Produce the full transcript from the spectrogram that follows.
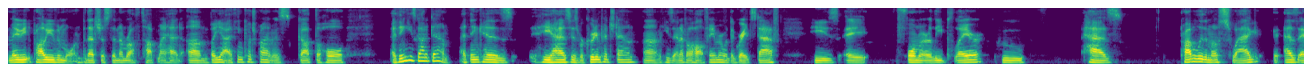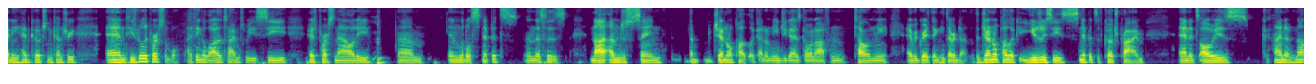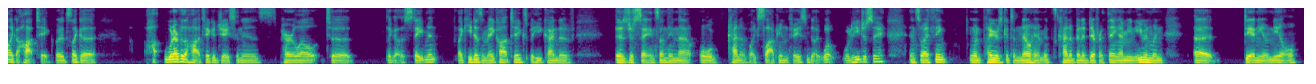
maybe probably even more, but that's just the number off the top of my head. Um, but yeah, I think Coach Prime has got the whole. I think he's got it down. I think his he has his recruiting pitch down. Um, he's an NFL Hall of Famer with a great staff. He's a former elite player who has probably the most swag as any head coach in the country and he's really personable. I think a lot of the times we see his personality um, in little snippets, and this is not. I'm just saying the general public. I don't need you guys going off and telling me every great thing he's ever done. The general public usually sees snippets of Coach Prime, and it's always kind of not like a hot take, but it's like a whatever the hot take adjacent is, parallel to like a statement. Like he doesn't make hot takes, but he kind of is just saying something that will kind of like slap you in the face and be like, "What? What did he just say?" And so I think when players get to know him, it's kind of been a different thing. I mean, even when uh, Danny O'Neil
